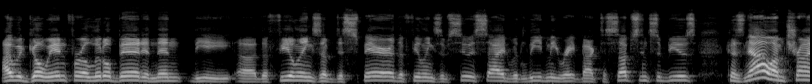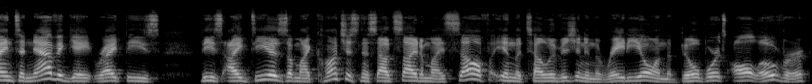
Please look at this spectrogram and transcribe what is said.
I would go in for a little bit, and then the uh, the feelings of despair, the feelings of suicide, would lead me right back to substance abuse. Because now I'm trying to navigate right these these ideas of my consciousness outside of myself in the television, in the radio, on the billboards, all over,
